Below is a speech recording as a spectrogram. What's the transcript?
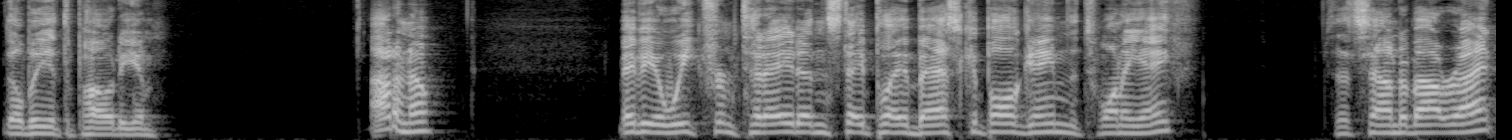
They'll be at the podium. I don't know. Maybe a week from today, doesn't stay play a basketball game the 28th? Does that sound about right?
